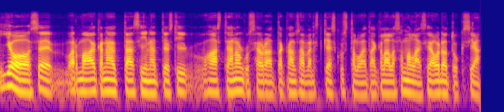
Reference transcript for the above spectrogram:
Joo, se varmaan aika näyttää siinä, että tietysti haastehan on, kun seuraa tätä kansainvälistä keskustelua, että aika lailla samanlaisia odotuksia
